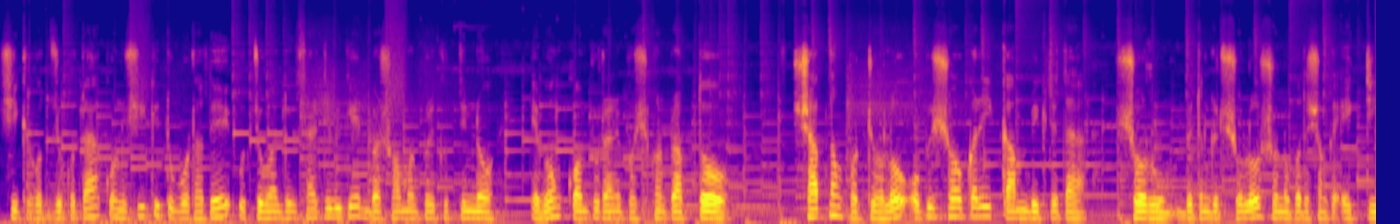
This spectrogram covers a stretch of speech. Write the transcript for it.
শিক্ষাগত যোগ্যতা, কোনো শিক্ষিত বোর্ড হতে উচ্চ মাধ্যমিক সার্টিফিকেট বা সম্মান পরীক্ষা উত্তীর্ণ এবং কম্পিউটারে প্রশিক্ষণপ্রাপ্ত সাত নং পদটি হল অফিস সহকারী কাম বিক্রেতা শোরুম বেতন গেট ষোলো, শূন্য পদের সংখ্যা একটি।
